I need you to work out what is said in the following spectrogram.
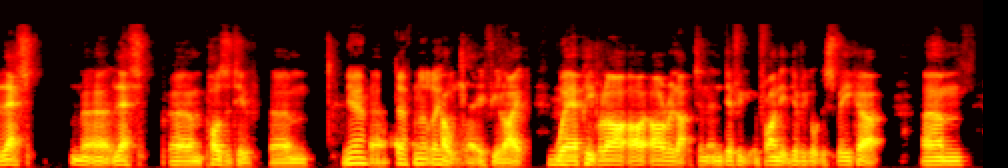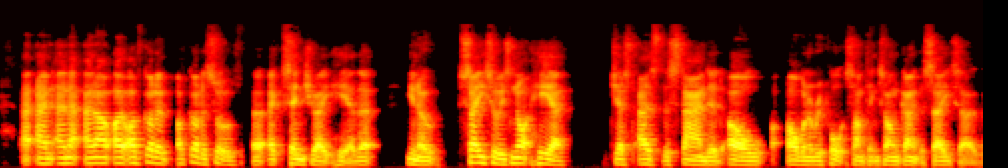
less uh, less um, positive um, yeah uh, definitely. culture if you like mm. where people are, are, are reluctant and difficult find it difficult to speak up. Um, and and and I, have got to I've got to sort of uh, accentuate here that you know say so is not here just as the standard oh I want to report something so I'm going to say so.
